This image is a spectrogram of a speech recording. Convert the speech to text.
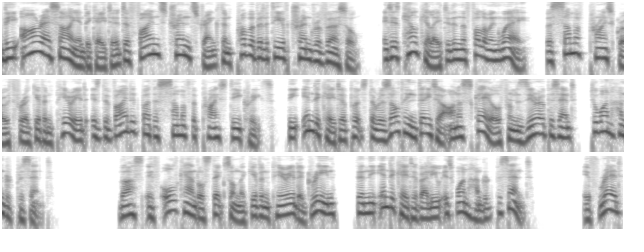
The RSI indicator defines trend strength and probability of trend reversal. It is calculated in the following way. The sum of price growth for a given period is divided by the sum of the price decrease. The indicator puts the resulting data on a scale from 0% to 100%. Thus, if all candlesticks on the given period are green, then the indicator value is 100%. If red,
